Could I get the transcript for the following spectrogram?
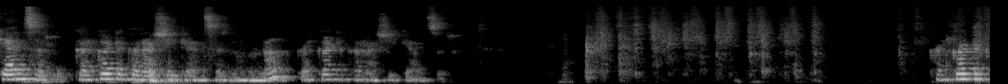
ಕ್ಯಾನ್ಸರ್ ಕರ್ಕಾಟಕ ರಾಶಿ ಕ್ಯಾನ್ಸರ್ ನೋಡೋಣ. ಕರ್ಕಾಟಕ ರಾಶಿ ಕ್ಯಾನ್ಸರ್ ಕರ್ಕಾಟಕ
